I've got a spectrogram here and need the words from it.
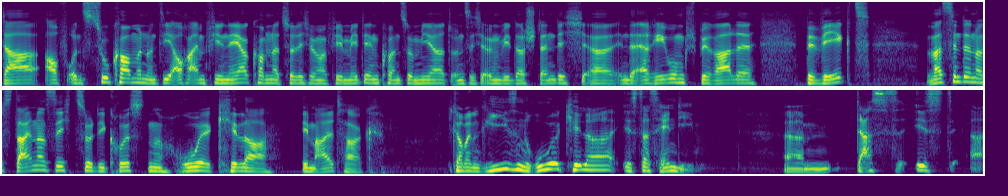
da auf uns zukommen und die auch einem viel näher kommen, natürlich, wenn man viel Medien konsumiert und sich irgendwie da ständig äh, in der Erregungsspirale bewegt. Was sind denn aus deiner Sicht so die größten Ruhekiller im Alltag? Ich glaube, ein Riesenruhekiller ist das Handy. Ähm, das ist äh,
